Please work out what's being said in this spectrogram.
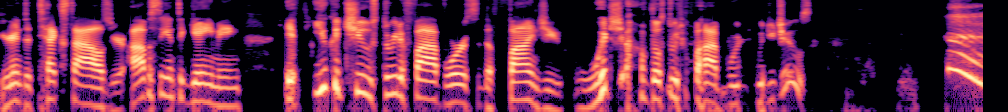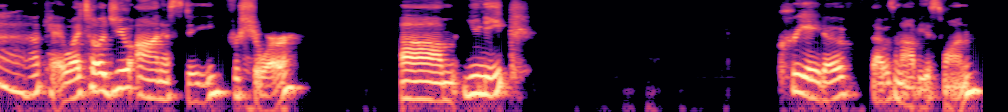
you're into textiles, you're obviously into gaming. If you could choose three to five words to define you, which of those three to five would, would you choose? okay, well, I told you honesty for sure. Um, unique, creative, that was an obvious one.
